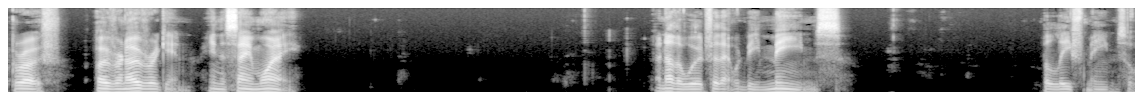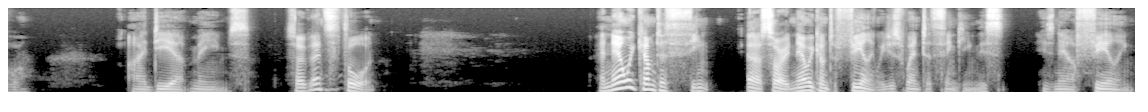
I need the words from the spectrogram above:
growth over and over again in the same way. Another word for that would be memes, belief memes or idea memes. So that's thought. And now we come to think. Uh, sorry, now we come to feeling. We just went to thinking. This is now feeling.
